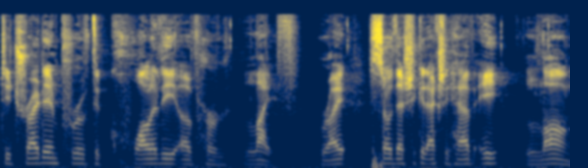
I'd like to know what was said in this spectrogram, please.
To try to improve the quality of her life, right? So that she could actually have a long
